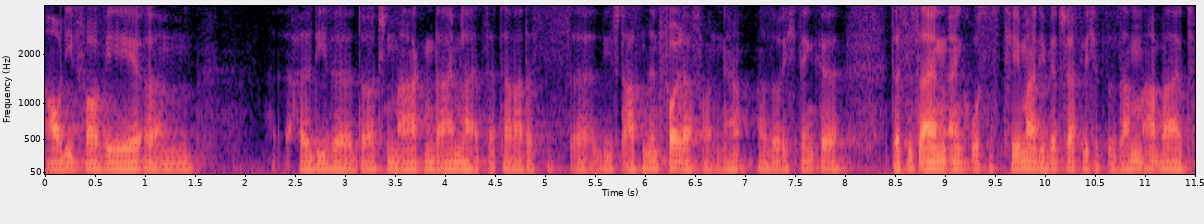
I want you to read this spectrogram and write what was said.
Audi, VW, ähm, all diese deutschen Marken, Daimler etc., das ist, äh, die Straßen sind voll davon. Ja? Also ich denke, das ist ein, ein großes Thema, die wirtschaftliche Zusammenarbeit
